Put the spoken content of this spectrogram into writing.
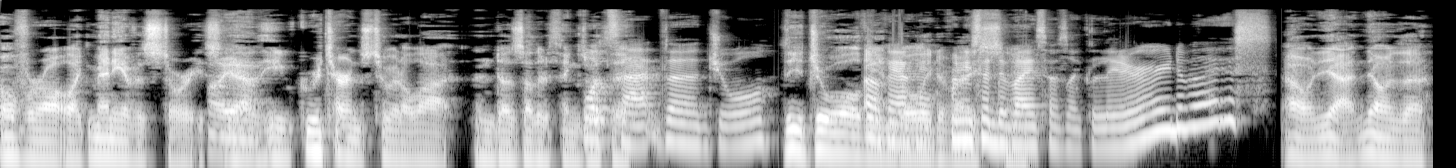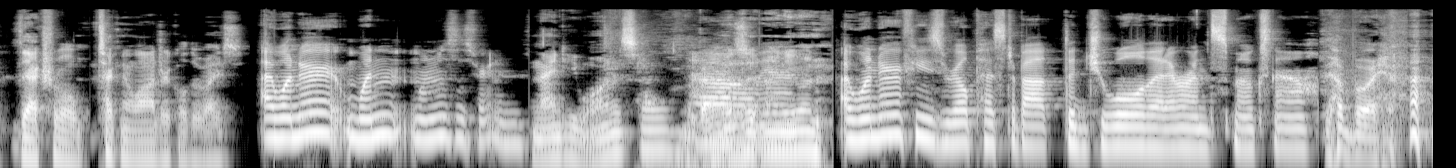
overall, like many of his stories. Oh, yeah. And he returns to it a lot and does other things What's with it. that? The jewel? The Juul, the Okay, Ndoli okay. device. When you said yeah. device, I was like, literary device? Oh yeah, no, the the actual technological device. I wonder when when was this written? 91 it says Oh, Was it man. anyone? I wonder if he's real pissed about the jewel that everyone smokes now. oh boy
